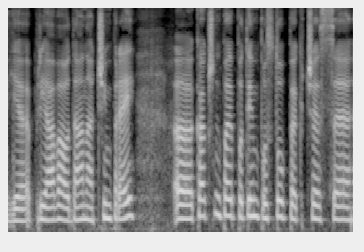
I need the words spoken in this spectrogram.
je prijava oddana čim prej. Eh, kakšen pa je potem postopek, če se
